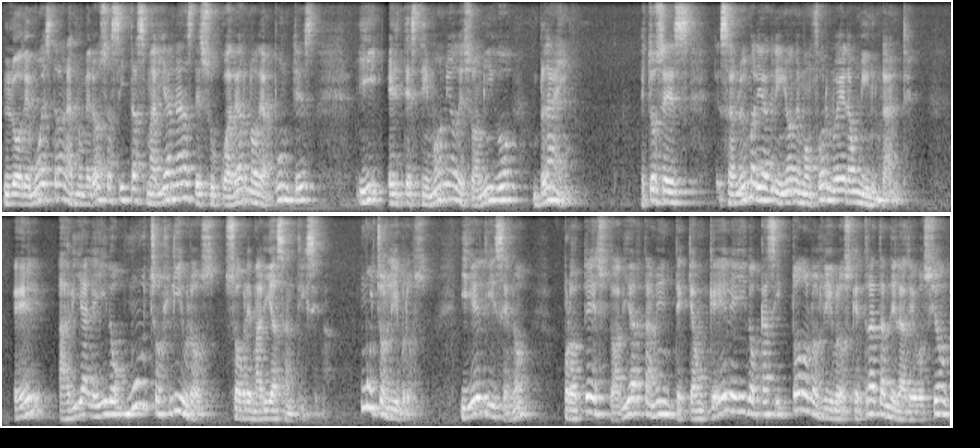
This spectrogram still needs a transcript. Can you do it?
Lo demuestran las numerosas citas marianas de su cuaderno de apuntes y el testimonio de su amigo Blaine. Entonces, San Luis María Griñón de Montfort no era un ignorante. Él había leído muchos libros sobre María Santísima, muchos libros. Y él dice, ¿no? protesto abiertamente que aunque he leído casi todos los libros que tratan de la devoción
